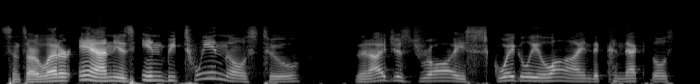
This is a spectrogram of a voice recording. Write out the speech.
since our letter n is in between those two, then I just draw a squiggly line to connect those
